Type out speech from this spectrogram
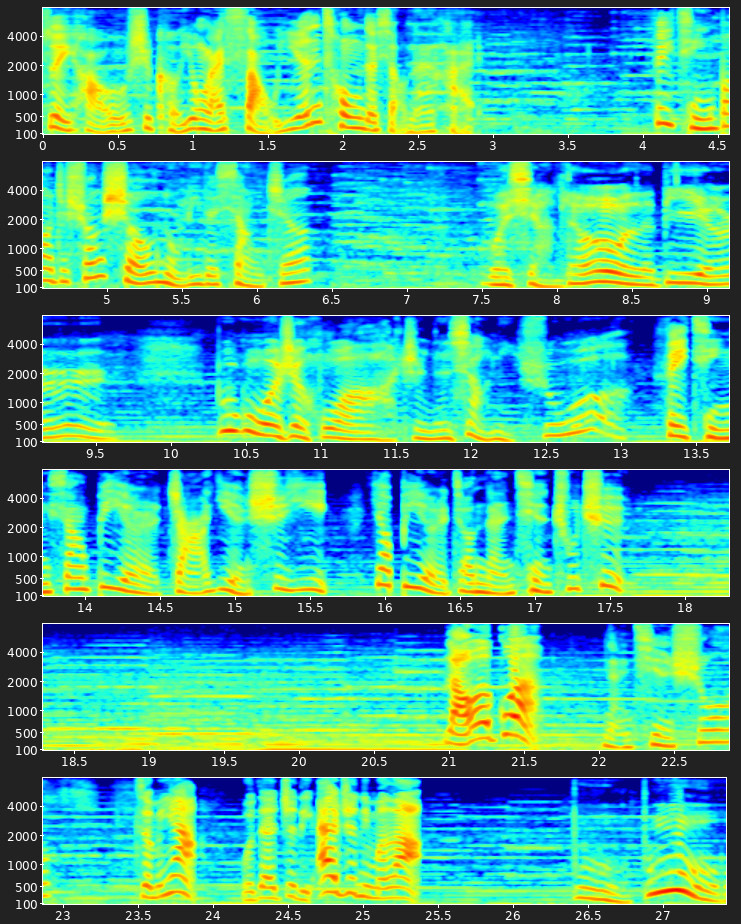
最好是可用来扫烟囱的小男孩。”费琴抱着双手，努力的想着：“我想到了，比尔。不过这话只能向你说。”费琴向比尔眨眼示意，要比尔叫南茜出去。老二棍，南茜说：“怎么样？我在这里碍着你们了。”不不，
